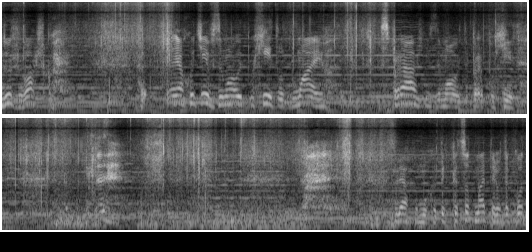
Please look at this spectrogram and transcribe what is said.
Дуже важко. Я хотів зимовий похід, от маю справжній зимовий тепер похід. Бляха муха, тих 500 метрів так от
